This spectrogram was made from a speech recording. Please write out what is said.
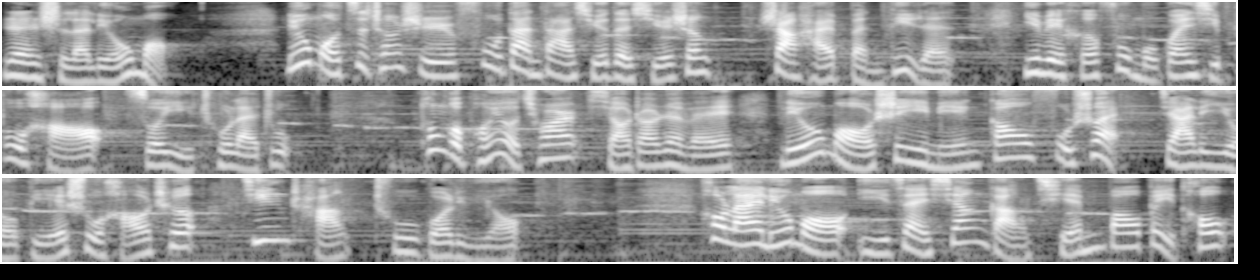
认识了刘某。刘某自称是复旦大学的学生，上海本地人，因为和父母关系不好，所以出来住。通过朋友圈，小赵认为刘某是一名高富帅，家里有别墅豪车，经常出国旅游。后来，刘某以在香港钱包被偷、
